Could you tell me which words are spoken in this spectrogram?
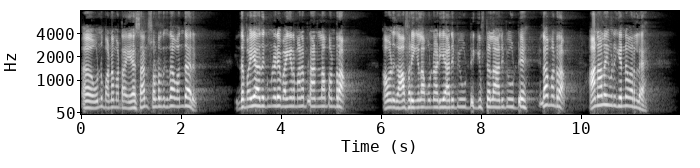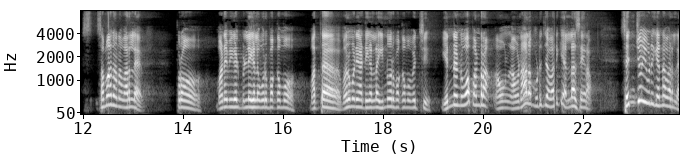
ஒன்றும் பண்ண மாட்டான். ஏசான்னு சொல்கிறதுக்கு தான் வந்தார். இந்த பையன் அதுக்கு முன்னாடியே பயங்கரமான பிளான்லாம் பண்ணுறான் அவனுக்கு ஆஃபரிங்கெல்லாம் முன்னாடியே அனுப்பி விட்டு அனுப்பிவிட்டு எல்லாம் அனுப்பி விட்டு எல்லாம் பண்ணுறான் ஆனாலும் இவனுக்கு என்ன வரல? சமாதானம் வரல. அப்புறம் மனைவிகள் பிள்ளைகளை ஒரு பக்கமோ மற்ற மறுமணியாட்டிகள்லாம் இன்னொரு பக்கமோ வச்சு என்னென்னவோ பண்ணுறான் அவன் அவனால் முடிஞ்ச வரைக்கும் எல்லாம் செய்கிறான் செஞ்சும் இவனுக்கு என்ன வரல?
